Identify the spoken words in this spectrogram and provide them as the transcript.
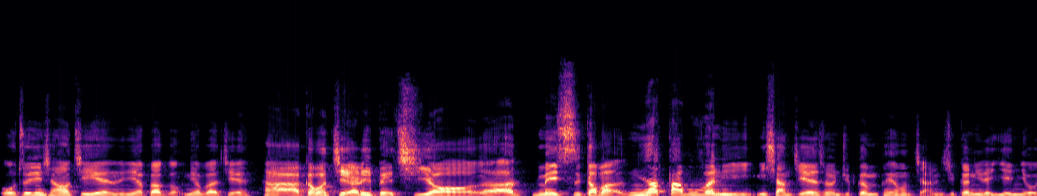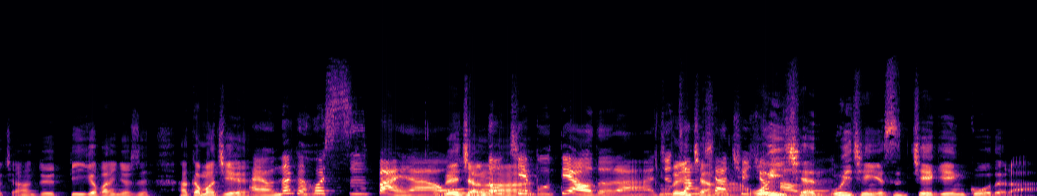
我最近想要戒烟，你要不要跟？你要不要戒？啊，干嘛戒啊？你北七哦，啊，没事干嘛？你知道大部分你你想戒的时候，你去跟朋友讲，你去跟你的烟友讲，他对第一个反应就是，他干嘛戒？哎呦那个会失败啊，我跟你讲啊，都戒不掉的啦，就这样下去就好了。我以前我以前也是戒烟过的啦，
